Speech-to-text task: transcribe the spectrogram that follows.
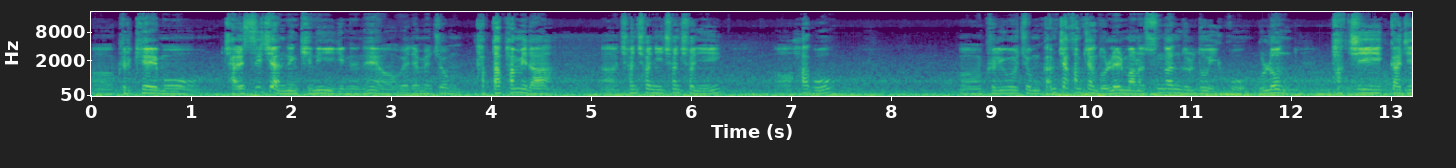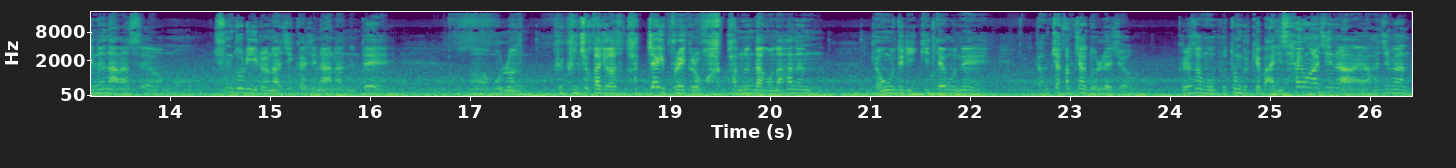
어, 그렇게 뭐 잘 쓰지 않는 기능이기는 해요. 왜냐면 좀 답답합니다. 아, 천천히 천천히 어, 하고 어, 그리고 좀 깜짝깜짝 놀랄 만한 순간들도 있고 물론 박치까지는 않았어요. 뭐 충돌이 일어나지까지는 않았는데 어, 물론 그 근처까지 가서 갑자기 브레이크를 확 밟는다거나 하는 경우들이 있기 때문에 깜짝깜짝 놀래죠. 그래서 뭐 보통 그렇게 많이 사용하지는 않아요. 하지만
